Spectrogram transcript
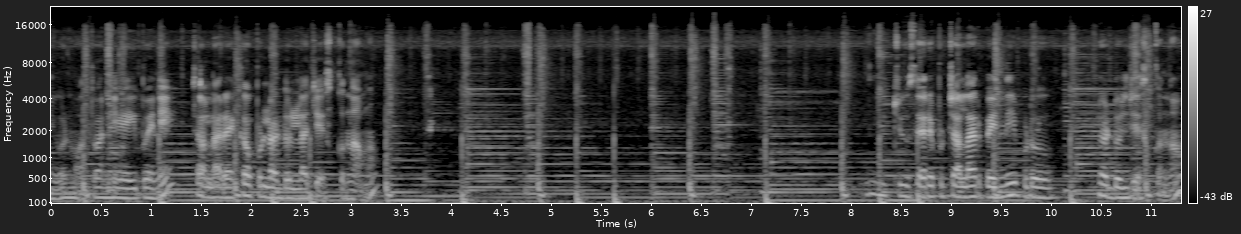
ఇవి మొత్తం అన్నీ వేగిపోయినాయి చల్లారాక అప్పుడు లడ్డూల్లా చేసుకుందాము. చూసారు ఇప్పుడు చల్లారిపోయింది. ఇప్పుడు లడ్డూలు చేసుకుందాం.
